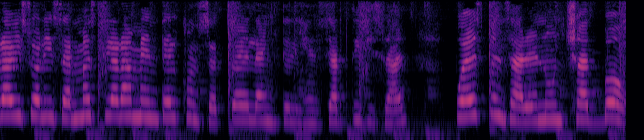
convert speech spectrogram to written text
Para visualizar más claramente el concepto de la inteligencia artificial, puedes pensar en un chatbot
